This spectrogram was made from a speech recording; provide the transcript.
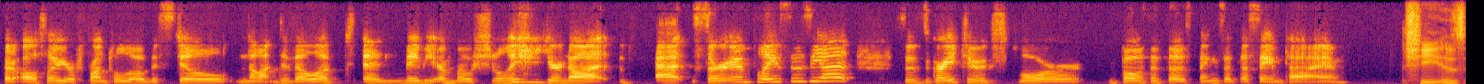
but also your frontal lobe is still not developed and maybe emotionally you're not at certain places yet. So it's great to explore both of those things at the same time. She is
